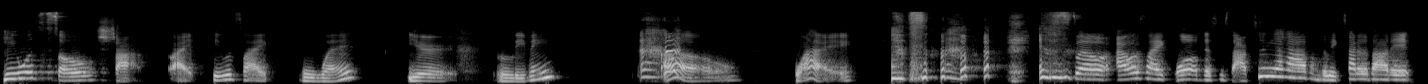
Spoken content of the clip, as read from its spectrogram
he was so shocked. Like he was like, "What? You're leaving? Oh, why?" And so, and so I was like, "Well, this is the opportunity I have. I'm really excited about it.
